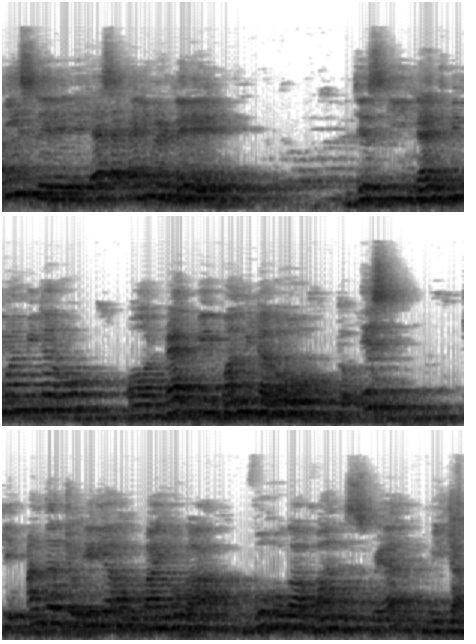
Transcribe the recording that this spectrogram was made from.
पीस ले लें, एक ऐसा एलिमेंट ले लें, जिसकी लेंथ भी वन मीटर हो और ब्रेथ भी वन मीटर हो तो इस के अंदर जो एरिया ऑक्युपाई होगा, वो होगा वन स्क्वायर मीटर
